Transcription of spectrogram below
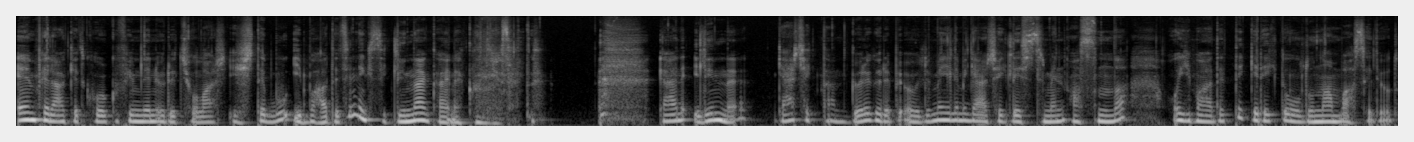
En felaket korku filmlerini üretiyorlar. İşte bu ibadetin eksikliğinden kaynaklanıyor dedi. yani elinle gerçekten göre göre bir öldürme eylemi gerçekleştirmenin aslında o ibadette gerekli olduğundan bahsediyordu.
